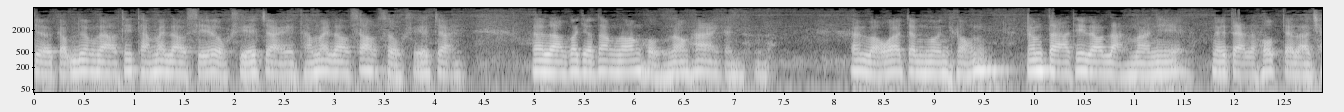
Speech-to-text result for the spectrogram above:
เจอกับเรื่องราวที่ทำให้เราเสียอกเสียใจทำให้เราเศร้าโศกเสียใจ แล้วเราก็จะต้องร้องห่มร้องไห้กันท่านบอกว่าจำนวนของน้ำตาที่เราหลั่งมานี้ ในแต่ละภพแต่ละช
